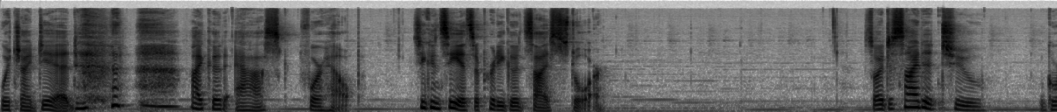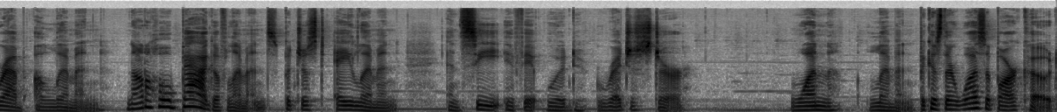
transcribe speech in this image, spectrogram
which I did, I could ask for help. So you can see it's a pretty good sized store. So I decided to grab a lemon, not a whole bag of lemons, but just a lemon, and see if it would register one lemon because there was a barcode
